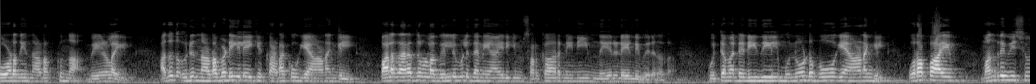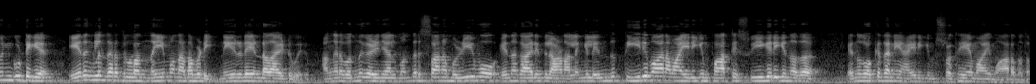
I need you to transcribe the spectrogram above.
കോടതി നടക്കുന്ന വേളയിൽ അത് ഒരു നടപടിയിലേക്ക് കടക്കുകയാണെങ്കിൽ പലതരത്തിലുള്ള വെല്ലുവിളി തന്നെയായിരിക്കും സർക്കാരിന് ഇനിയും നേരിടേണ്ടി വരുന്നത്. കുറ്റമറ്റ രീതിയിൽ മുന്നോട്ട് പോവുകയാണെങ്കിൽ ഉറപ്പായും മന്ത്രി വി ശിവൻകുട്ടിക്ക് ഏതെങ്കിലും തരത്തിലുള്ള നിയമ നടപടി നേരിടേണ്ടതായിട്ട് വരും. അങ്ങനെ വന്നു കഴിഞ്ഞാൽ മന്ത്രിസ്ഥാനം ഒഴിയുമോ എന്ന കാര്യത്തിലാണ് അല്ലെങ്കിൽ എന്ത് തീരുമാനമായിരിക്കും പാർട്ടി സ്വീകരിക്കുന്നത് എന്നതൊക്കെ തന്നെയായിരിക്കും ശ്രദ്ധേയമായി മാറുന്നത്.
